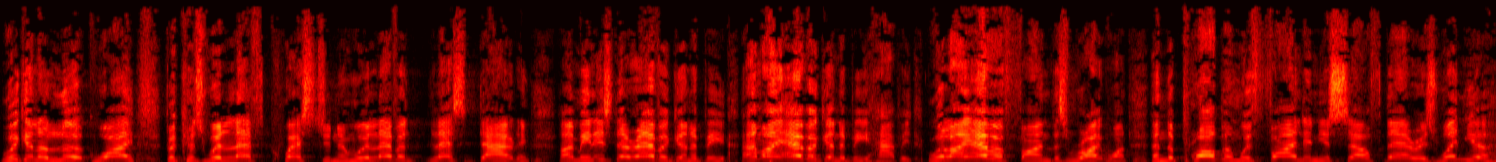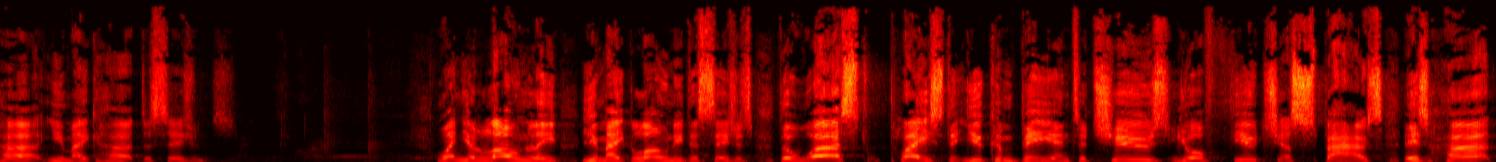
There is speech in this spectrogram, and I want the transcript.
We're going to look. Why? Because we're left questioning. We're ever less doubting. I mean, is there ever going to be, am I ever going to be happy? Will I ever find the right one? And the problem with finding yourself there is when you're hurt, you make hurt decisions. When you're lonely, you make lonely decisions. The worst place that you can be in to choose your future spouse is hurt,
